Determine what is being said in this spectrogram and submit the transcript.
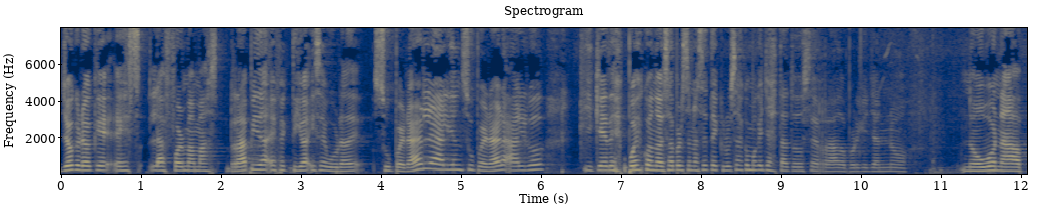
yo creo que es la forma más rápida, efectiva y segura de superarle a alguien, superar algo y que después cuando esa persona se te cruza es como que ya está todo cerrado porque ya no, no hubo nada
